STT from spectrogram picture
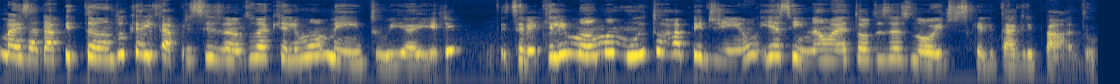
mas adaptando o que ele está precisando naquele momento. E aí ele, você vê que ele mama muito rapidinho e assim, não é todas as noites que ele está gripado.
